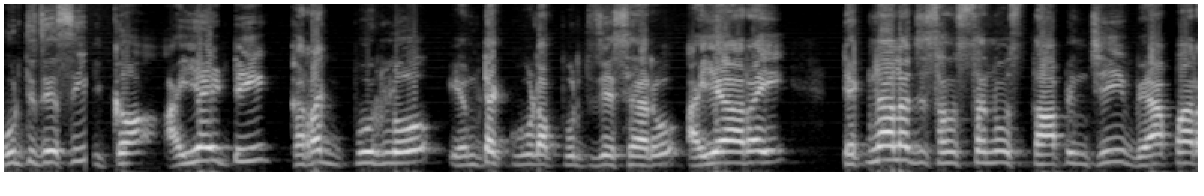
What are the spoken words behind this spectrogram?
పూర్తి చేసి ఇక ఐఐటి ఖరగ్పూర్లో ఎంటెక్ కూడా పూర్తి చేశారు. ఐఆర్ఐ టెక్నాలజీ సంస్థను స్థాపించి వ్యాపార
